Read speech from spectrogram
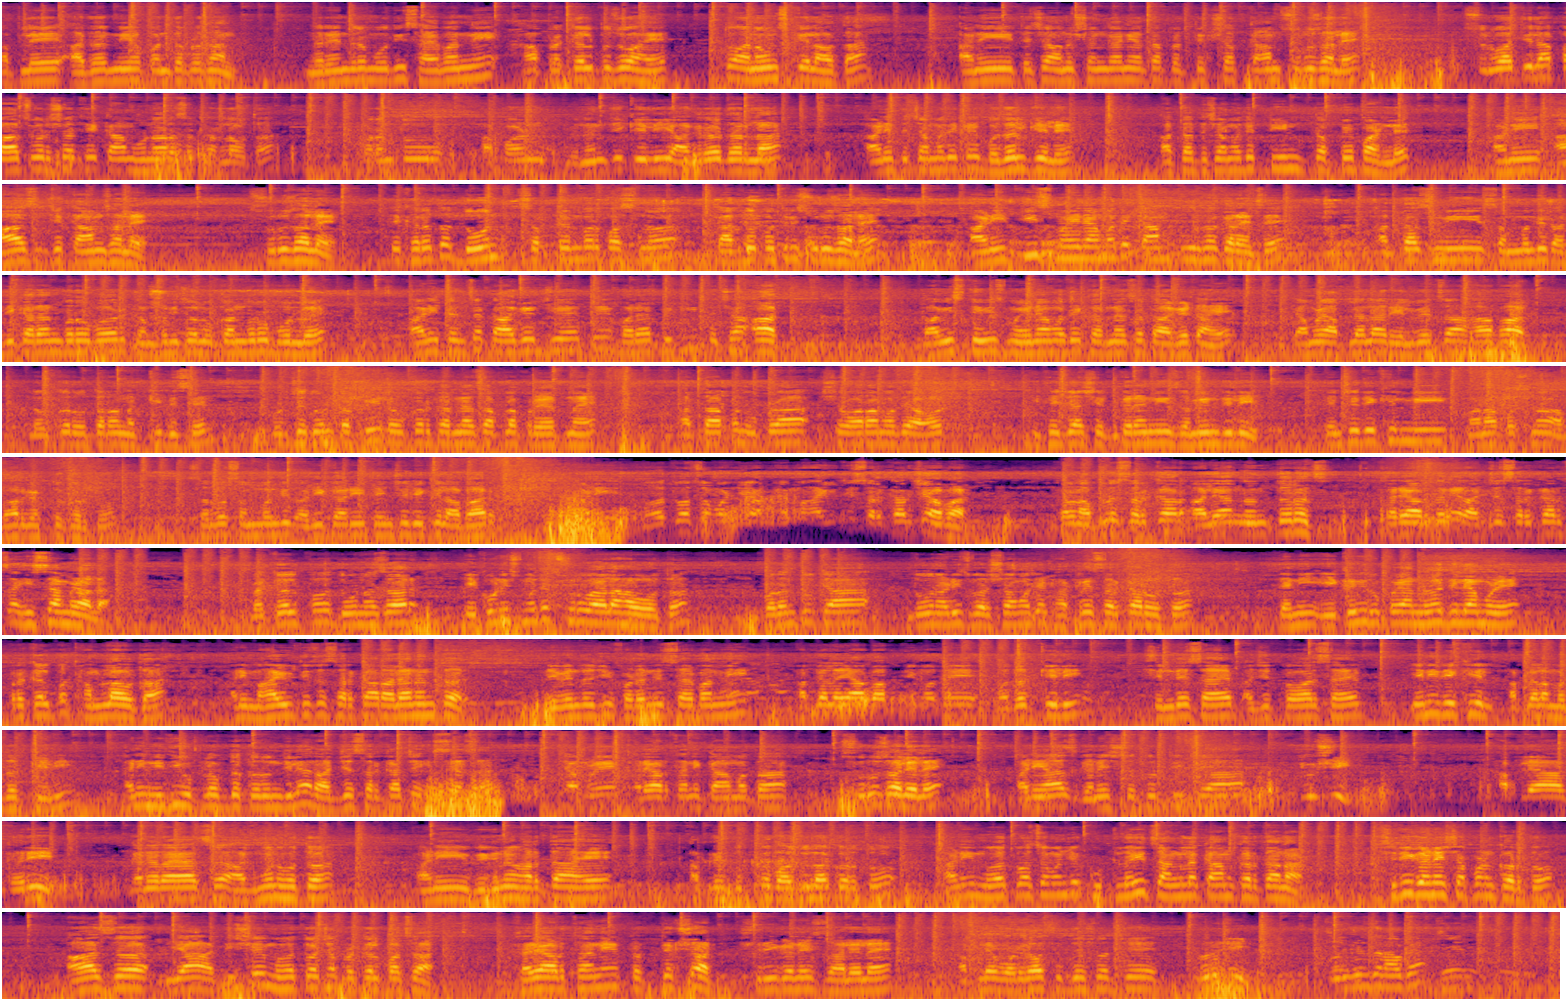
आपले आदरणीय पंतप्रधान नरेंद्र मोदी साहेबांनी हा प्रकल्प जो आहे तो अनाऊन्स केला होता. आणि त्याच्या अनुषंगाने आता प्रत्यक्षात काम सुरू झालंय. सुरुवातीला पाच वर्षात हे काम होणार असं ठरलं होतं. परंतु आपण विनंती केली आग्रह धरला आणि त्याच्यामध्ये काही बदल केले. आता त्याच्यामध्ये तीन टप्पे पाडलेत. आणि आज जे काम झालंय सुरू झालंय ते खरं तर दोन सप्टेंबरपासनं कागदोपत्री सुरू झालंय. आणि तीस महिन्यामध्ये काम पूर्ण करायचंय. आताच मी संबंधित अधिकाऱ्यांबरोबर कंपनीच्या लोकांबरोबर बोललो आहे आणि त्यांचं टार्गेट जे आहे ते बऱ्यापैकी त्याच्या आत बावीस तेवीस महिन्यामध्ये करण्याचं टार्गेट आहे. त्यामुळे आपल्याला रेल्वेचा हा भाग लवकर होताना नक्की दिसेल. पुढचे दोन टप्पे लवकर करण्याचा आपला प्रयत्न आहे. आता आपण उपळा शिवारामध्ये आहोत. इथे ज्या शेतकऱ्यांनी जमीन दिली त्यांचे देखील मी मनापासून आभार व्यक्त करतो. सर्व संबंधित अधिकारी त्यांचे देखील आभार. आणि महत्वाचं म्हणजे आपल्या महायुती सरकारचे आभार. कारण आपलं सरकार आल्यानंतरच खऱ्या अर्थाने राज्य सरकारचा हिस्सा मिळाला. प्रकल्प दोन हजार एकोणीस मध्येच सुरू व्हायला हवं होतं परंतु त्या दोन अडीच वर्षामध्ये ठाकरे सरकार होतं. त्यांनी एकही रुपया न दिल्यामुळे प्रकल्प थांबला होता आणि महायुतीचं सरकार आल्यानंतर देवेंद्रजी फडणवीस साहेबांनी आपल्याला या बाबतीमध्ये मदत केली. शिंदे साहेब अजित पवार साहेब यांनी देखील आपल्याला मदत केली आणि निधी उपलब्ध करून दिला राज्य सरकारच्या हिस्स्याचा. त्यामुळे खऱ्या अर्थाने काम आता सुरू झालेलं आहे. आणि आज गणेश चतुर्थीच्या दिवशी आपल्या घरी गणरायाचं आगमन होतं. आणि विघ्नहर्ता आहे. आपले दुःख बाजूला करतो. आणि महत्वाचं म्हणजे कुठलंही चांगलं काम करताना श्री गणेश आपण करतो. आज या अतिशय महत्त्वाच्या प्रकल्पाचा खऱ्या अर्थाने प्रत्यक्षात श्री गणेश झालेला आहे. आपल्या वडगाव सिद्धेश्वरचे गुरुजी. गुरुजींचं नाव काय?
